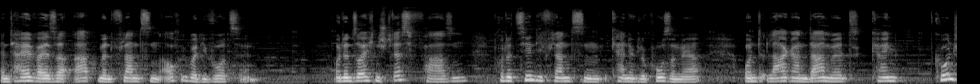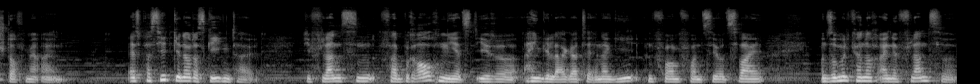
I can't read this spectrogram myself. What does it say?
Denn teilweise atmen Pflanzen auch über die Wurzeln. Und in solchen Stressphasen produzieren die Pflanzen keine Glucose mehr und lagern damit keinen Kohlenstoff mehr ein. Es passiert genau das Gegenteil. Die Pflanzen verbrauchen jetzt ihre eingelagerte Energie in Form von CO2 und somit kann auch eine Pflanze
